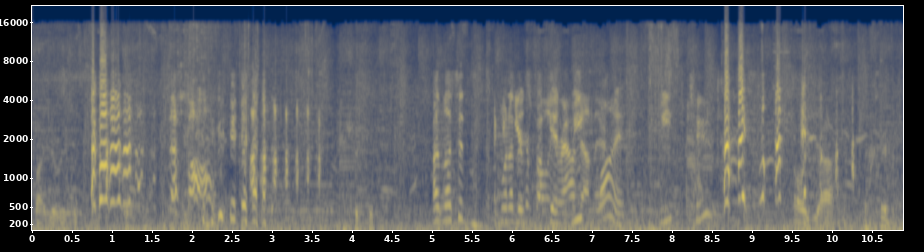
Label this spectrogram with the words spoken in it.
to find everything. that ball? Unless it's one of those her falling fucking around week one, week two. Oh yeah.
